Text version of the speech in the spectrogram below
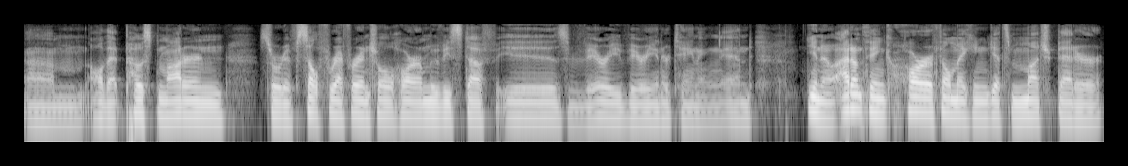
Um, all that postmodern sort of self-referential horror movie stuff is very, very entertaining. And you know, I don't think horror filmmaking gets much better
